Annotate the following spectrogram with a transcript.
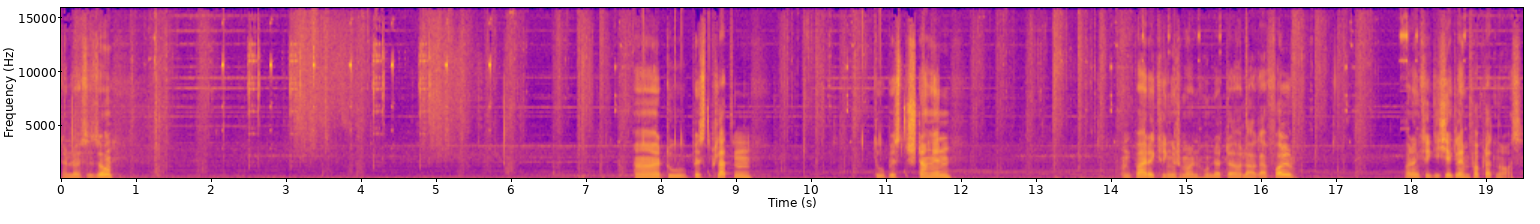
Dann läufst du so. Du bist Platten. Du bist Stangen. Und beide kriegen schon mal ein 100er Lager voll. Weil dann kriege ich hier gleich ein paar Platten raus.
